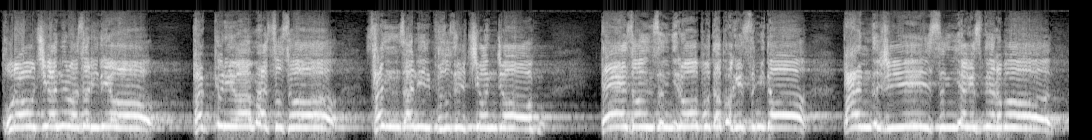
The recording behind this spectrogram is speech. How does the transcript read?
돌아오지 않는 화살이 되어 박근혜와 맞서서 산산이 부서질지언정 대선 승리로 보답하겠습니다. 반드시 승리하겠습니다, 여러분.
